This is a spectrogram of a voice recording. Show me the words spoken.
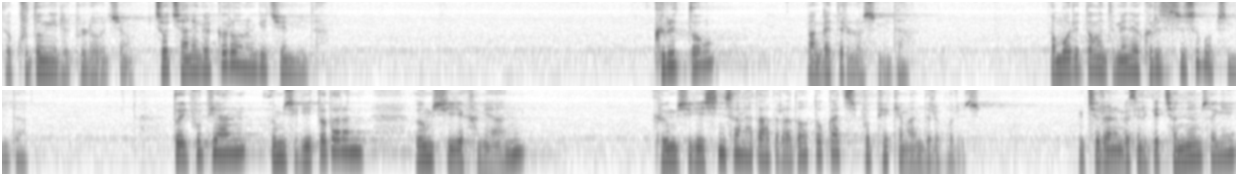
또 구덩이를 불러오죠. 좋지 않은 걸 끌어오는 게 죄입니다. 그릇도 망가뜨려 놓습니다. 너무 오랫동안 두면요, 그릇을 쓸 수가 없습니다. 또 이 부패한 음식이 또 다른 음식에 가면 그 음식이 신선하다 하더라도 똑같이 부패하게 만들어 버리죠. 죄라는 것은 이렇게 전념성이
